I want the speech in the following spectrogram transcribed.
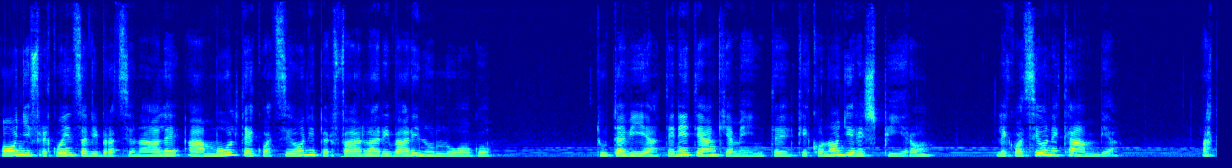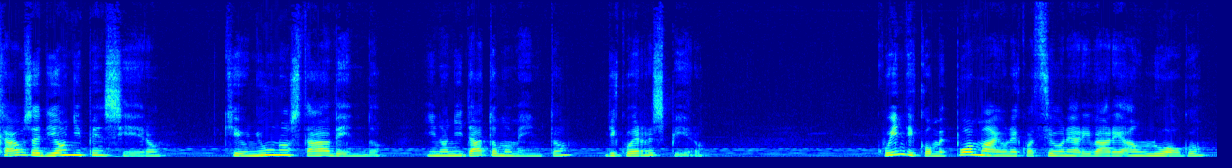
ogni frequenza vibrazionale ha molte equazioni per farla arrivare in un luogo. Tuttavia, tenete anche a mente che con ogni respiro l'equazione cambia a causa di ogni pensiero che ognuno sta avendo in ogni dato momento di quel respiro. Quindi come può mai un'equazione arrivare a un luogo?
